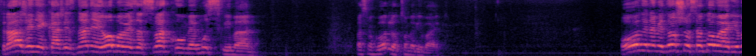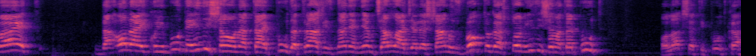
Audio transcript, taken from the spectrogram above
Traženje, kaže, znanja je obaveza svakome muslimanu. Pa smo govorili o tome rivajetu. Ovdje nam je došao sad ovaj rivajet da onaj koji bude izišao na taj put da traži znanja, njem će Allah Đelešanu zbog toga što on izišao na taj put, olakšati put ka,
